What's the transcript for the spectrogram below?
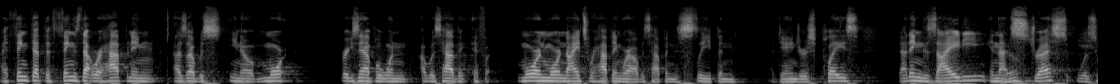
I think that the things that were happening as I was, you know, more, for example, when I was having, if more and more nights were happening where I was having to sleep in a dangerous place, that anxiety and that stress was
